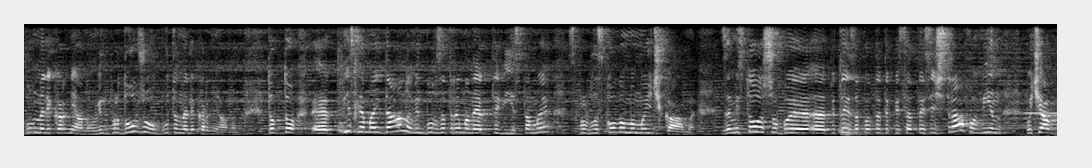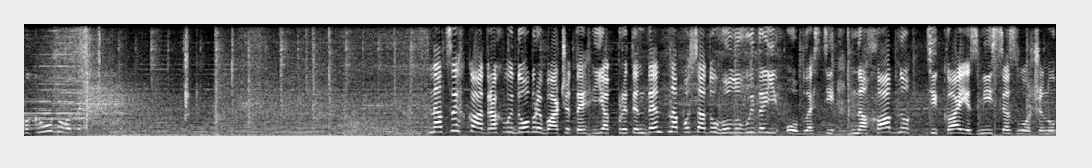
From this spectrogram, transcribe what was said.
був на лікарняному. Він продовжував бути на лікарняному. Тобто, е, після майдану він був затриманий активістами з проблисковими маячками. Замість того, щоб е, піти і заплатити 50 тисяч штрафу, він почав викружувати. На цих кадрах ви добре бачите, як претендент на посаду голови ДАІ області нахабно тікає з місця злочину.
